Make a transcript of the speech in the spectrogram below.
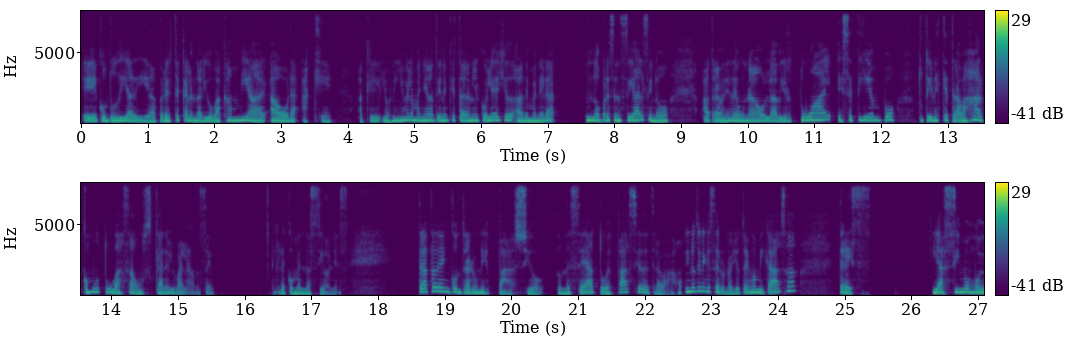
eh, con tu día a día. Pero este calendario va a cambiar ahora a qué? A que los niños de la mañana tienen que estar en el colegio ah, de manera no presencial, sino a través de una aula virtual, ese tiempo tú tienes que trabajar. ¿Cómo tú vas a buscar el balance? Recomendaciones. Trata de encontrar un espacio donde sea tu espacio de trabajo. Y no tiene que ser uno. Yo tengo en mi casa tres. Y así me voy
